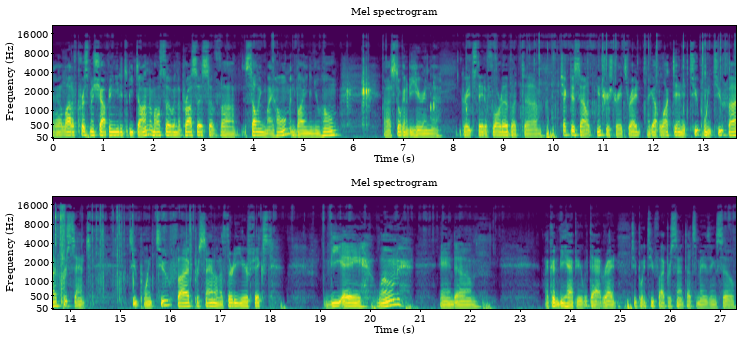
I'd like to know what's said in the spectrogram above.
A lot of Christmas shopping needed to be done. I'm also in the process of uh, selling my home and buying a new home. Uh, still going to be here in the great state of Florida, but um, check this out. Interest rates, right? I got locked in at 2.25%. 2.25% on a 30-year fixed VA loan. And um, I couldn't be happier with that, right? 2.25%, that's amazing. So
